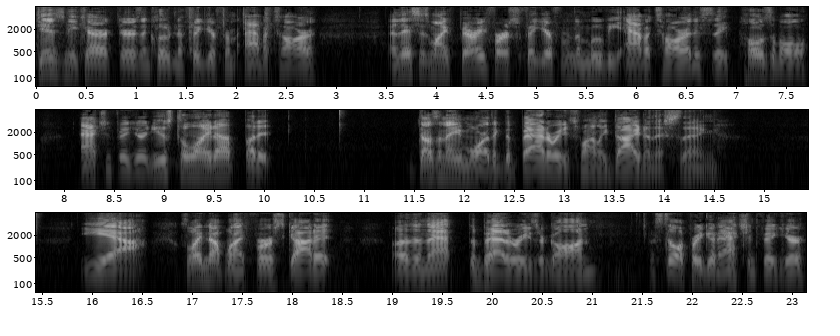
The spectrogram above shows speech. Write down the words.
Disney characters, including a figure from Avatar. And this is my very first figure from the movie Avatar. This is a posable action figure. It used to light up, but it doesn't anymore. I think the batteries finally died in this thing. Yeah. It was lighting up when I first got it. Other than that, the batteries are gone. It's still a pretty good action figure.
